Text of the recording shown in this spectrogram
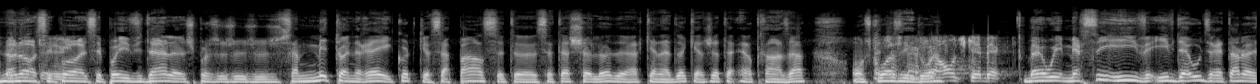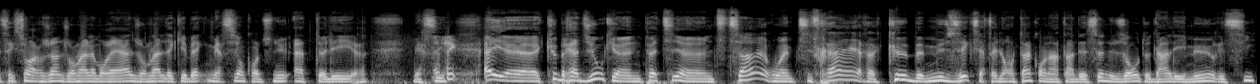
non, non, c'est euh, pas, c'est pas évident. Là. Je, je, je, ça m'étonnerait, écoute, que ça passe euh, cet achat-là de Air Canada qui achète à Air Transat. On se croise les doigts. du Québec. Ben oui, merci Yves. Yves Daou, directeur de la section argent du Journal de Montréal, Journal de Québec. Merci, on continue à te lire. Merci. Hey, Cube Radio qui a une petite, une petite sœur ou un petit frère, Cube Musique. Ça fait longtemps qu'on entendait ça nous autres dans les murs ici.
